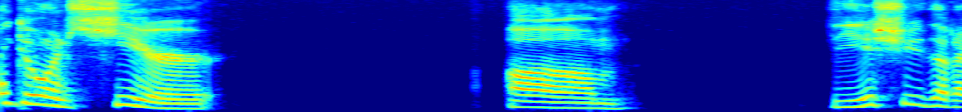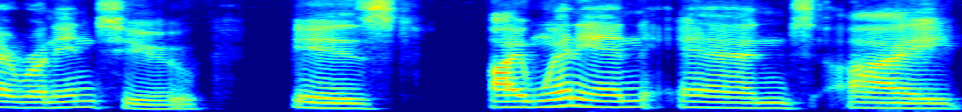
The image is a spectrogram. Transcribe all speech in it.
I go in here, um, the issue that I run into is I went in and I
